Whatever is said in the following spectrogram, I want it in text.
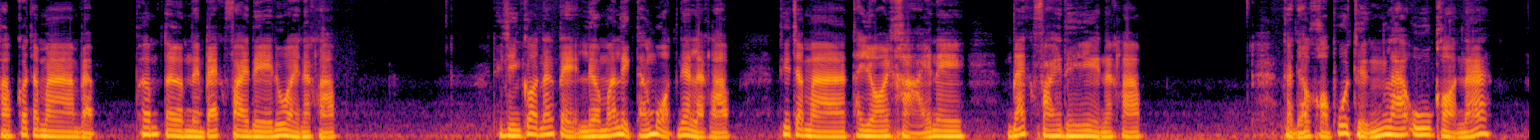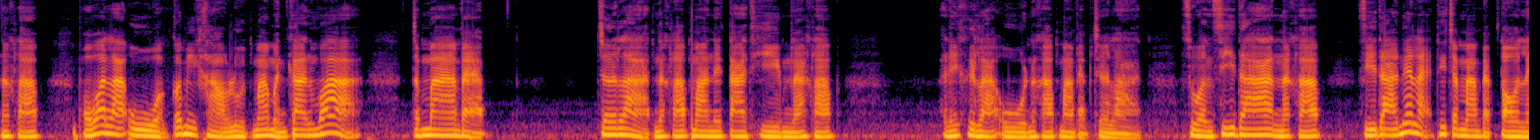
ครับก็จะมาแบบเพิ่มเติมใน Black Friday ด้วยนะครับ จริงๆก็นักเตะเรียวมาดริกทั้งหมดเนี่ยแหละครับ ที่จะมาทยอยขายใน Black Friday นะครับ แต่เดี๋ยวขอพูดถึงลาอูก่อนนะนะครับ เพราะว่าลาอูก็มีข่าวหลุดมาเหมือนกันว่า จะมาแบบเจอหลาดนะครับมาในตาทีมนะครับ อันนี้คือลาอูนะครับมาแบบเจอหลาด ส่วนซีดานนะครับซีดานเนี่ยแหละที่จะมาแบบตอเล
